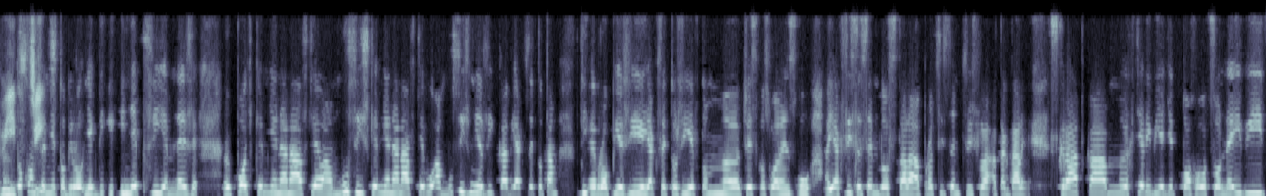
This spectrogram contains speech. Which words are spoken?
Víc, dokonce říct. mě to bylo někdy i, i nepříjemné, že eh, pojď ke mně na návštěvu a musíš ke mně na návštěvu a musíš mě říkat, jak se to tam v té Evropě žije, jak se to žije v tom eh, Československu a jak si se sem dostala a proč si sem přišla a tak dále. Zkrátka chtěli vědět toho, co nejvíc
